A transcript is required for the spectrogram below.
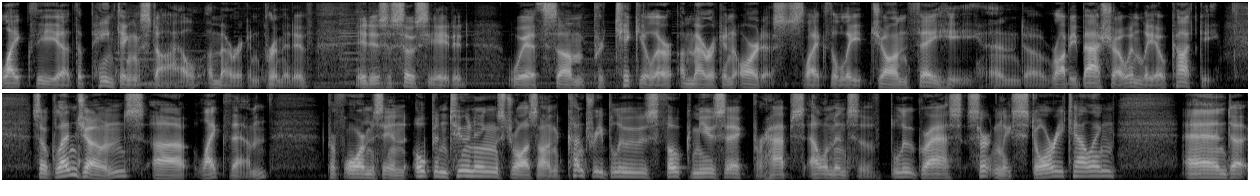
like the, uh, the painting style, American Primitive, it is associated with some particular American artists like the late John Fahey and uh, Robbie Basho and Leo Kottke. So Glenn Jones, uh, like them, performs in open tunings, draws on country blues, folk music, perhaps elements of bluegrass, certainly storytelling. And uh,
